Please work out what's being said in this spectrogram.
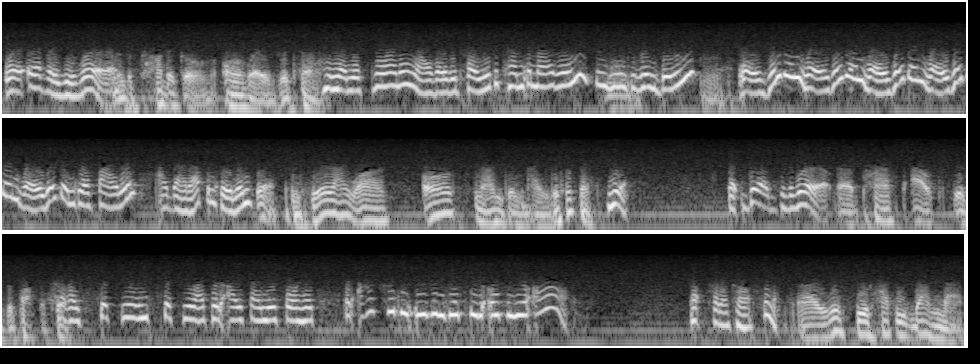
wherever you were. And the prodigal always returns. And then this morning, I waited for you to come to my room, as you usually do. Waited and waited and waited and waited and waited until finally I got up and came in here. And here I was, all snug in my little bed. Yes. But dead to the world. Uh, passed out is the proper term. I shook you and shook you. I put ice on your forehead. But I couldn't even get you to open your eyes. That's when I called Philip. I wish you hadn't done that.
